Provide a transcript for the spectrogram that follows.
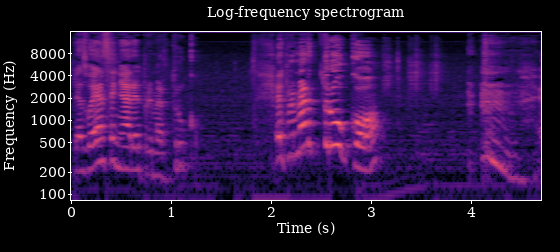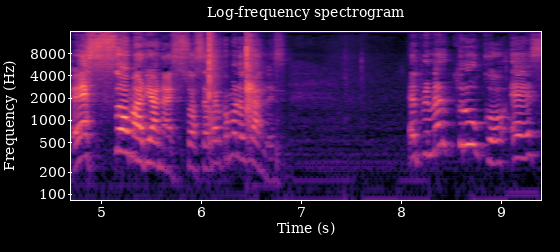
Les voy a enseñar el primer truco. El primer truco, eso Mariana, eso, cerrar como los grandes. El primer truco es,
